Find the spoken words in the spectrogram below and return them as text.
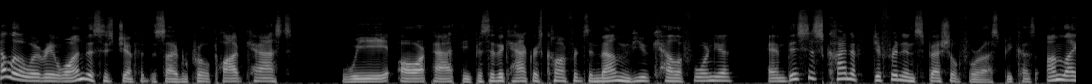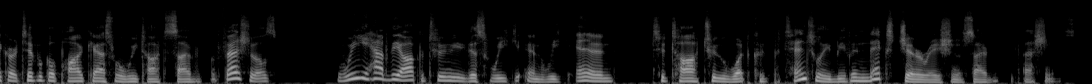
Hello, everyone. This is Jeff at the Cyber Pro Podcast. We are at the Pacific Hackers Conference in Mountain View, California. And this is kind of different and special for us because, unlike our typical podcast where we talk to cyber professionals, we have the opportunity this week and weekend to talk to what could potentially be the next generation of cyber professionals.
